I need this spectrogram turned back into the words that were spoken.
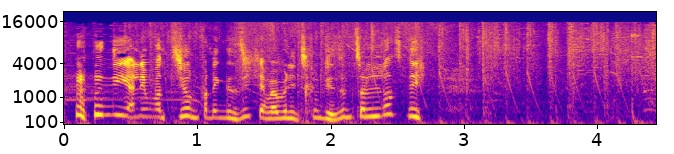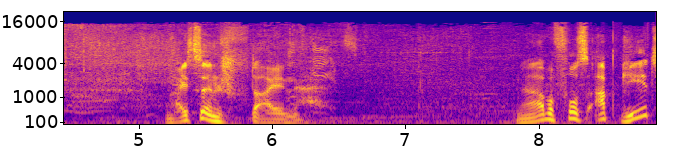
die Animation von den Gesichtern, wenn man die trifft, die sind so lustig. Meißenstein. Na, bevor es abgeht.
